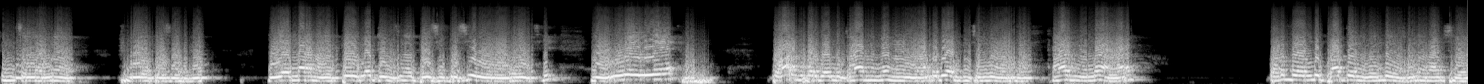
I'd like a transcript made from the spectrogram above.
டென்ஷன் இல்லாம ஃப்ரீயா பேசுறாங்க ஏன்னா நான் எப்போதுமே டென்ஷனா பேசி பேசி உதவிச்சு உண்மையிலேயே பார்க்கப்படுறது வந்து காரணம் நான் அமைதியா இருக்கு சொல்லி வந்தேன் காரணம் என்ன படத்தை வந்து பார்த்து எனக்கு வந்து சொன்ன ஆட்சியா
